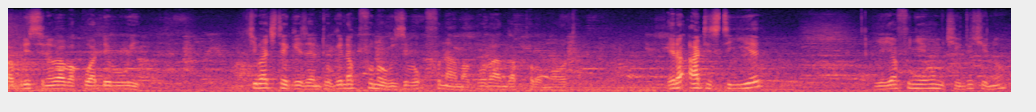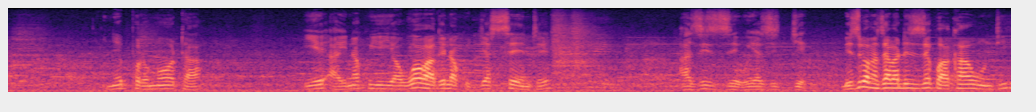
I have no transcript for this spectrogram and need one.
publicity ne baba bakuwadde buwi. Kiba kitegeeza nti ogenda kufuna obuzibu okufuna amagoba nga promota era artist ye ye yafunyemu mu kintu kino ne promota ye alina kuyiya wa waagenda kujja ssente azizze we yazijje. Beziba nga zabadde zizze ku akawunti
